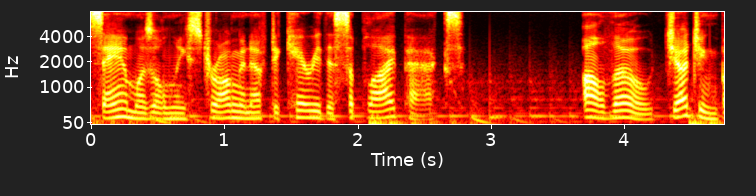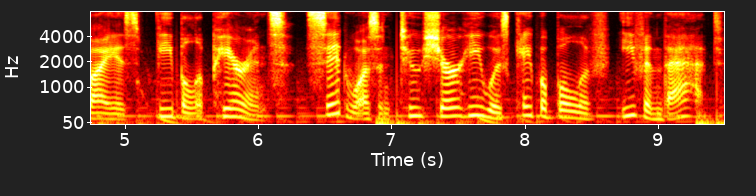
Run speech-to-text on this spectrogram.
Sam was only strong enough to carry the supply packs. Although, judging by his feeble appearance, Sid wasn't too sure he was capable of even that.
